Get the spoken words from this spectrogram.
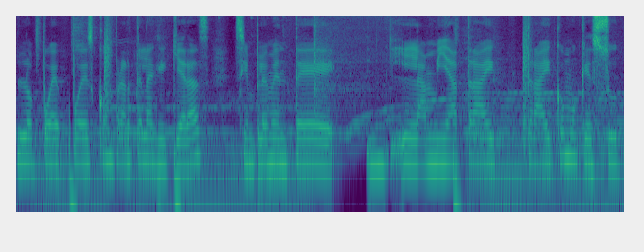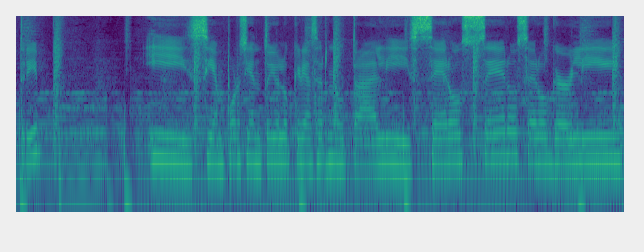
lo puedes comprarte la que quieras, simplemente la mía trae, trae como que su trip y 100% yo lo quería hacer neutral y cero, cero, cero girly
